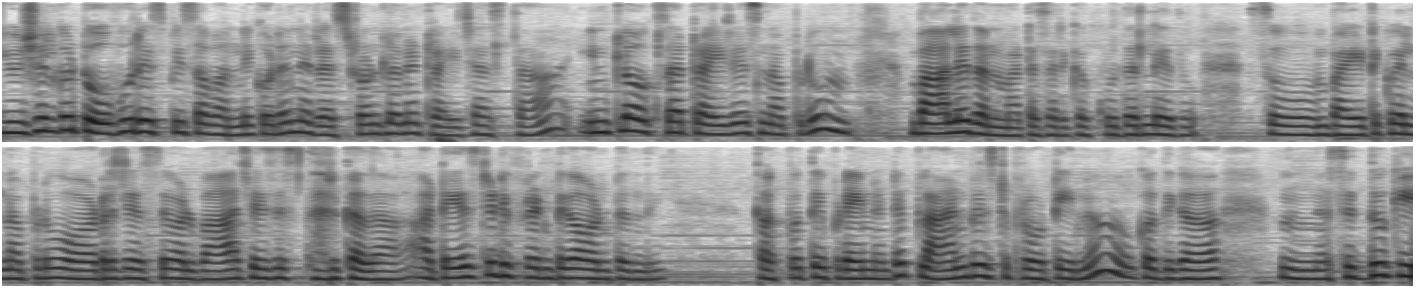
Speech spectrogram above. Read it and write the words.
యూజువల్గా టోఫు రెసిపీస్ అవన్నీ కూడా నేను రెస్టారెంట్లోనే ట్రై చేస్తా. ఇంట్లో ఒకసారి ట్రై చేసినప్పుడు బాగాలేదనమాట సరిగ్గా కుదరలేదు. సో బయటకు వెళ్ళినప్పుడు ఆర్డర్ చేస్తే వాళ్ళు బాగా చేసిస్తారు కదా ఆ టేస్ట్ డిఫరెంట్గా ఉంటుంది. కాకపోతే ఇప్పుడు ఏంటంటే ప్లాంట్ బేస్డ్ ప్రోటీన్ కొద్దిగా సిద్ధుకి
